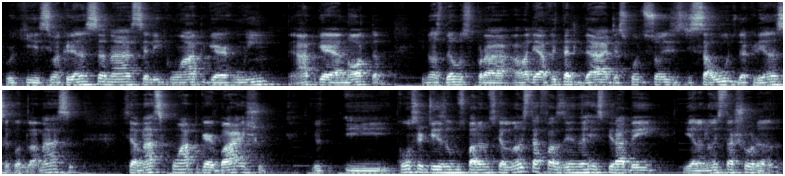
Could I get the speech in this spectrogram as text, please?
Porque se uma criança nasce ali com Apgar ruim, Apgar é a nota que nós damos para avaliar a vitalidade, as condições de saúde da criança quando ela nasce. Se ela nasce com Apgar baixo, e, e com certeza um dos parâmetros que ela não está fazendo é respirar bem e ela não está chorando.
